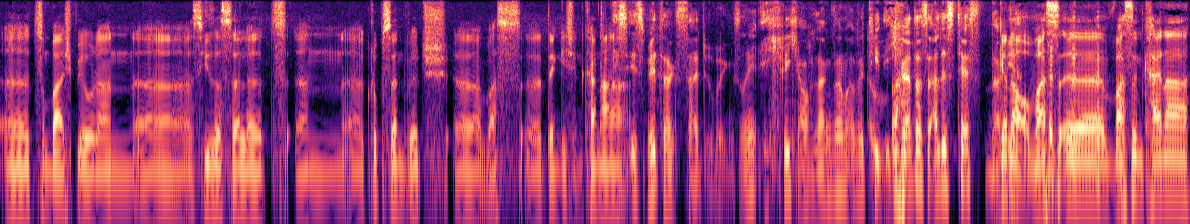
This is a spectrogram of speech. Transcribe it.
äh, zum Beispiel oder ein äh, Caesar Salad, ein äh, Club Sandwich, äh, was äh, denke ich in keiner. Es ist Mittagszeit übrigens. Ne? Ich kriege auch langsam Appetit. Ich werde das alles testen. Nachher. Genau, was, was in keiner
